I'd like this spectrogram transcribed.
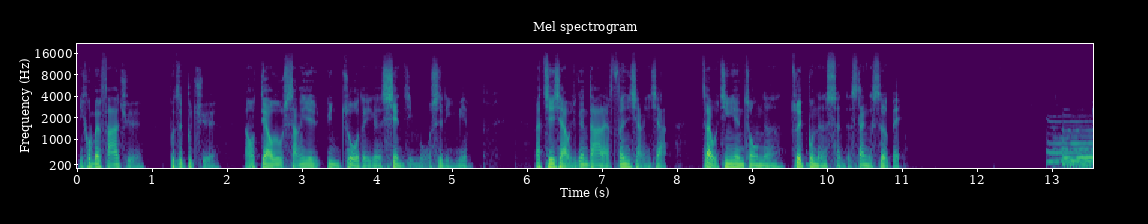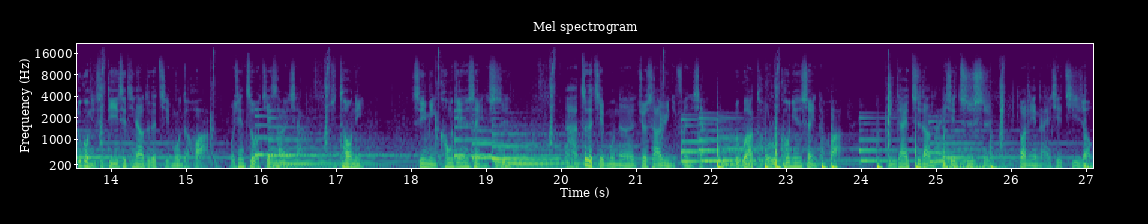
你会不会发觉不知不觉，然后掉入商业运作的一个陷阱模式里面？那接下来我就跟大家来分享一下，在我经验中呢，最不能省的三个设备。如果你是第一次听到这个节目的话，我先自我介绍一下，我是 Tony。是一名空间摄影师。那这个节目呢，就是要与你分享，如果要投入空间摄影的话，你应该知道哪一些知识，锻炼哪一些肌肉。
